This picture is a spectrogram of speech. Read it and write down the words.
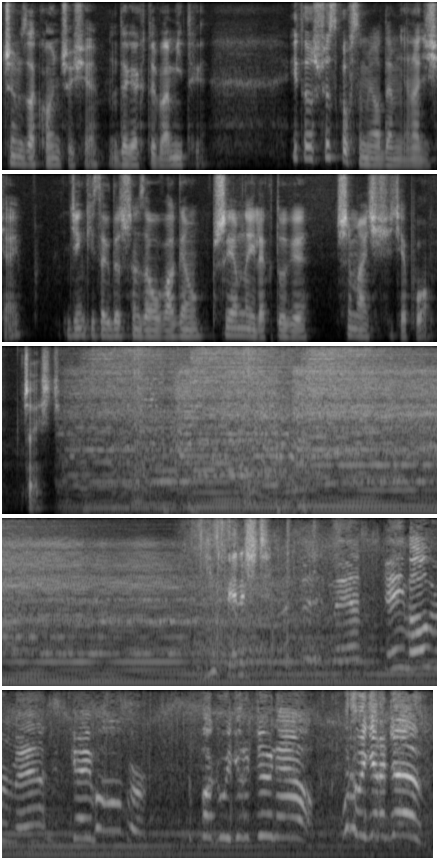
czym zakończy się dyrektywa Mitry. I to już wszystko w sumie ode mnie na dzisiaj. Dzięki serdeczne za uwagę, przyjemnej lektury, trzymajcie się ciepło, cześć. You finished? That's it, man. Game over, man. It's game over. What the fuck are we gonna do now? What are we gonna do?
